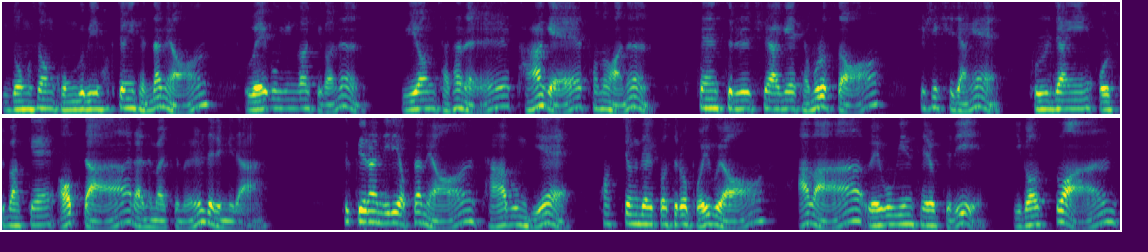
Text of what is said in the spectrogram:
유동성 공급이 확정이 된다면 외국인과 기관은 위험 자산을 강하게 선호하는 스탠스를 취하게 됨으로써 주식시장에 불장이 올 수밖에 없다라는 말씀을 드립니다. 특별한 일이 없다면 4분기에 확정될 것으로 보이고요. 아마 외국인 세력들이 이것 또한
